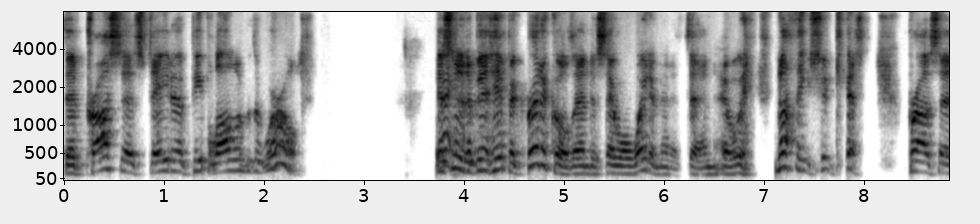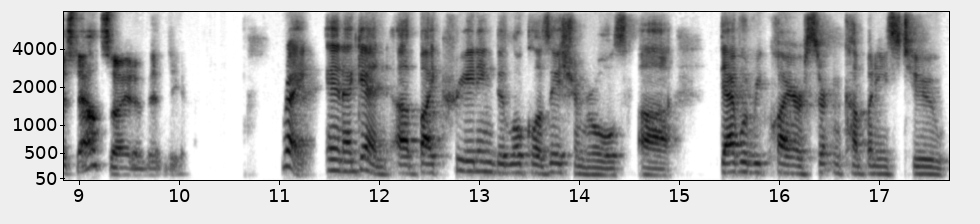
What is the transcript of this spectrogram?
that process data of people all over the world. Isn't right. it a bit hypocritical then to say, well, wait a minute, then nothing should get processed outside of India? Right. And again, uh, by creating the localization rules, uh, that would require certain companies to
